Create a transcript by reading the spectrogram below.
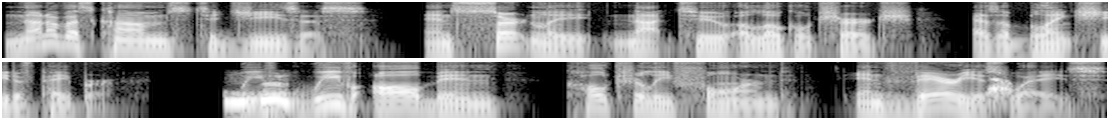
none of us comes to Jesus, and certainly not to a local church as a blank sheet of paper. Mm-hmm. We've we've all been culturally formed in various yeah. ways.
